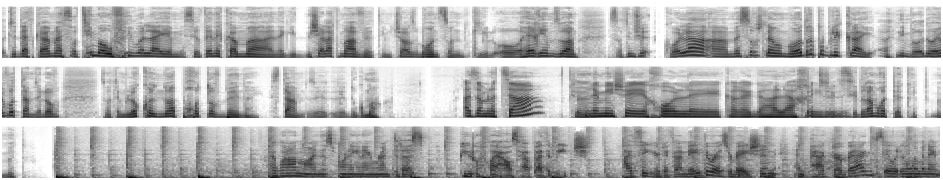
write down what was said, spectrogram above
את יודעת, כמה מהסרטים האהובים עליי הם סרטי נקמה, נגיד משאלת מוות עם צ'ארלס ברונסון, כאילו, או הארי המזוהם, סרטים שכל המסר שלהם הוא מאוד רפובליקאי, אני מאוד אוהב אותם, זה לא, זאת אומרת, הם לא קולנוע פחות טוב בעיניי, סתם, זה, זה דוגמה. אז המלצה? כן. למי שיכול uh, כרגע להכיל. סדרה מרתקת, באמת. I went online this morning and I rented us a beautiful house out by the beach. I figured if I made the reservation and packed our bags, it would eliminate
